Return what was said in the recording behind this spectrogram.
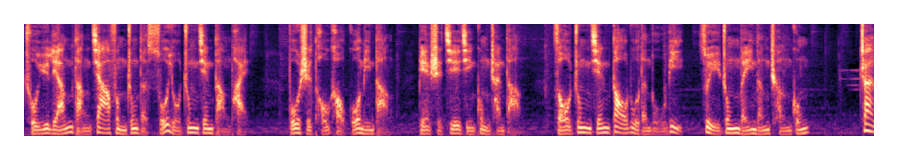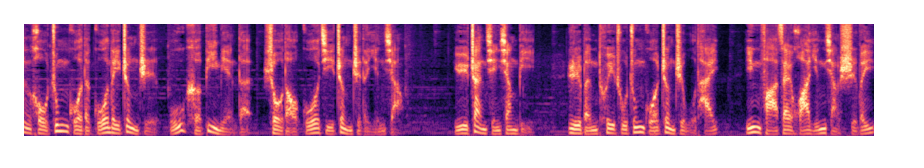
处于两党夹缝中的所有中间党派，不是投靠国民党，便是接近共产党，走中间道路的努力最终没能成功。战后中国的国内政治无可避免地受到国际政治的影响。与战前相比，日本退出中国政治舞台，英法在华影响示微。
